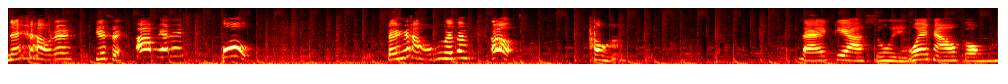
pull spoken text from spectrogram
等一下，我在接水啊！不要再哦！等一下，我没办法哦，痛啊！来给啊输赢，我也想要攻。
